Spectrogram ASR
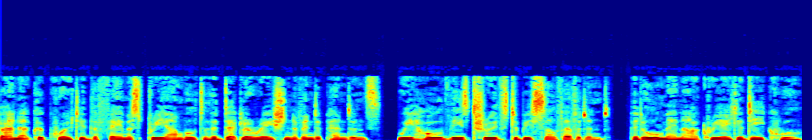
Banneker quoted the famous preamble to the Declaration of Independence We hold these truths to be self evident, that all men are created equal,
